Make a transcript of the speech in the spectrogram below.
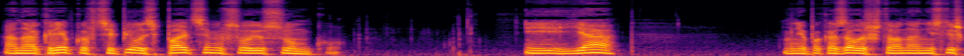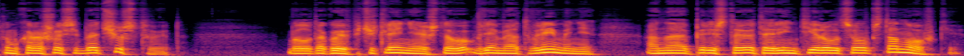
Она крепко вцепилась пальцами в свою сумку. И я... Мне показалось, что она не слишком хорошо себя чувствует. Было такое впечатление, что время от времени она перестает ориентироваться в обстановке.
